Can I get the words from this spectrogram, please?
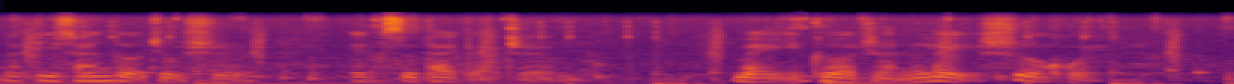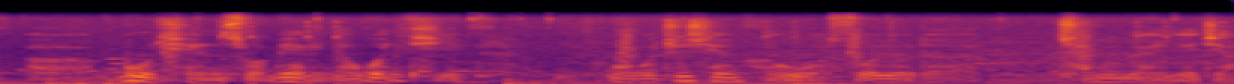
那第三个就是。X 代表着每一个人类社会，呃，目前所面临的问题。那我之前和我所有的成员也讲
